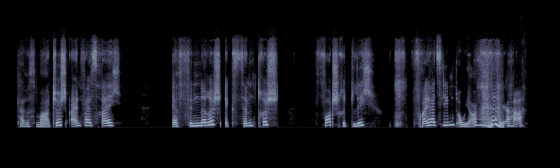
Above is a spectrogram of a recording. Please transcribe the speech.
charismatisch, einfallsreich, erfinderisch, exzentrisch, fortschrittlich, freiheitsliebend, oh ja, Ja.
